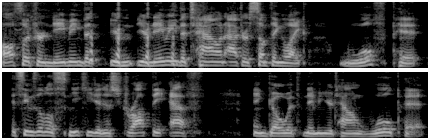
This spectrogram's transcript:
Also if you're naming the you're, you're naming the town after something like wolf pit it seems a little sneaky to just drop the f and go with naming your town wool pit.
